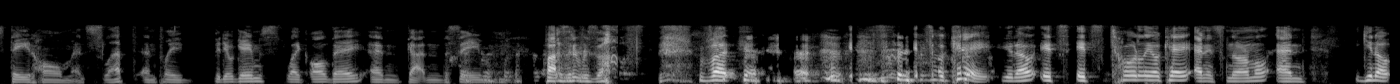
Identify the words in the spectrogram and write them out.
stayed home and slept and played video games like all day and gotten the same positive results. but it's it's okay you know it's it's totally okay and it's normal and you know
